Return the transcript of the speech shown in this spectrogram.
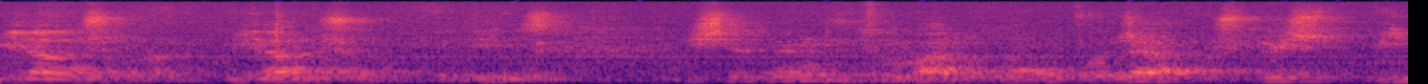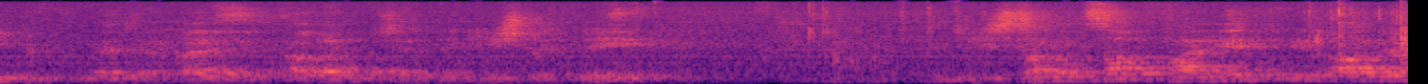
bilançolar, bilanço dediğimiz işletmenin bütün varlıklarını koca 3-5 bin metrekarelik alan üzerindeki işletmeyi bir sanatsal faaliyetli bir A4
